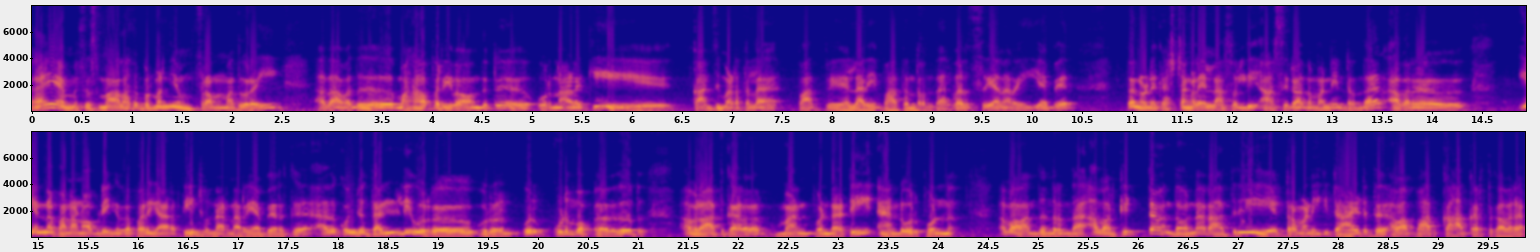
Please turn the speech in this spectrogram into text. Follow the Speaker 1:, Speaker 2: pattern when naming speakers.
Speaker 1: I am Mrs Mala Subramaniam from Madurai அதாவது மகாபரிவா வந்துட்டு ஒரு நாளைக்கு காஞ்சி மடத்தில் பார்த்து எல்லாரையும் பார்த்துட்டு இருந்தார் வரிசையாக நிறைய பேர் தன்னுடைய கஷ்டங்களை எல்லாம் சொல்லி ஆசீர்வாதம் பண்ணிட்டு இருந்தார் அவர் என்ன பண்ணணும் அப்படிங்கிறத பரிகாரத்தையும் சொன்னார் நிறையா பேருக்கு. அது கொஞ்சம் தள்ளி ஒரு ஒரு ஒரு குடும்பம் அதாவது ஒரு- அவர் ஆத்துக்காரர் மண் பொண்டாட்டி அண்ட் ஒரு பொண்ணு. அவள் வந்துட்டு இருந்தா அவர் கிட்டே வந்தவொடனே ராத்திரி எட்டரை மணி கிட்ட அவள் பார்த்து காக்கிறதுக்கு அவரை.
